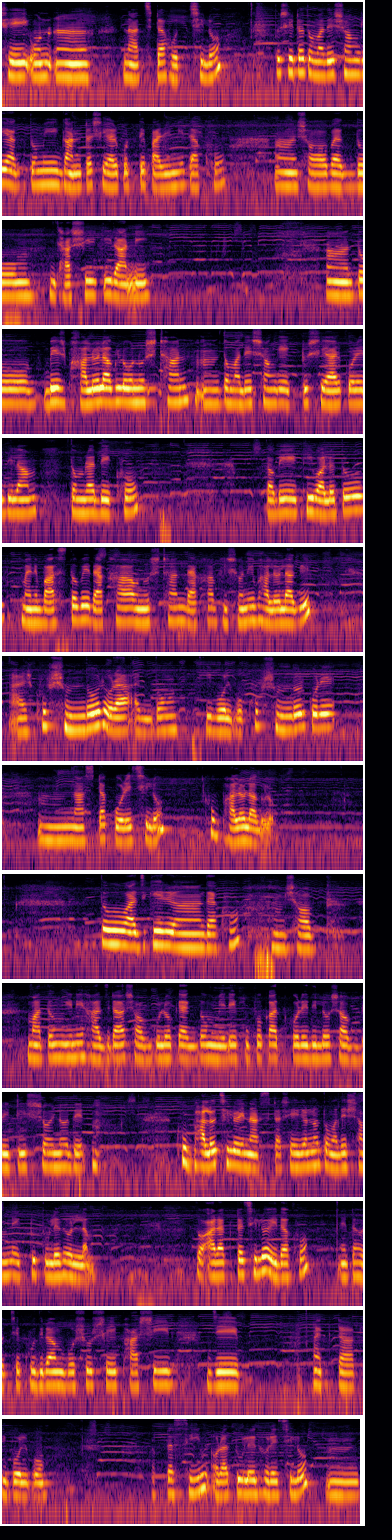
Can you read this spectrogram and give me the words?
সেই নাচটা হচ্ছিল। তো সেটা তোমাদের সঙ্গে একদমই গানটা শেয়ার করতে পারিনি, দেখো। সব একদম ঝাঁসির কি রানী। তো বেশ ভালো লাগল অনুষ্ঠান। তোমাদের সঙ্গে একটু শেয়ার করে দিলাম। তোমরা দেখো। তবে কি বলো তো মানে বাস্তবে দেখা, অনুষ্ঠান দেখা ভীষণই ভালো লাগে। আর খুব সুন্দর ওরা একদম, কি বলব, খুব সুন্দর করে নাচটা করেছিল। খুব ভালো লাগল। তো আজকের দেখো সব মাতঙ্গিনী হাজরা সবগুলোকে একদম মেরে কুপকাত করে দিল সব ব্রিটিশ সৈন্যদের। খুব ভালো ছিল এই নাচটা, সেই জন্য তোমাদের সামনে একটু তুলে ধরলাম। তো আর একটা ছিল এই দেখো, এটা হচ্ছে ক্ষুদিরাম বসুর সেই ফাঁসির যে একটা, কি বলব, একটা সিন ওরা তুলে ধরেছিল।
